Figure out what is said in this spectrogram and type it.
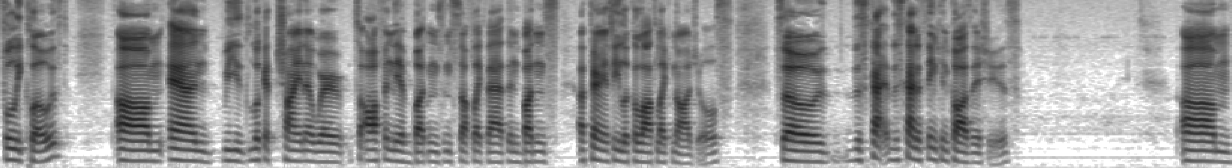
fully clothed. Um, and we look at China where often they have buttons and stuff like that, and buttons apparently look a lot like nodules. So this, ki this kind of thing can cause issues. Um,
